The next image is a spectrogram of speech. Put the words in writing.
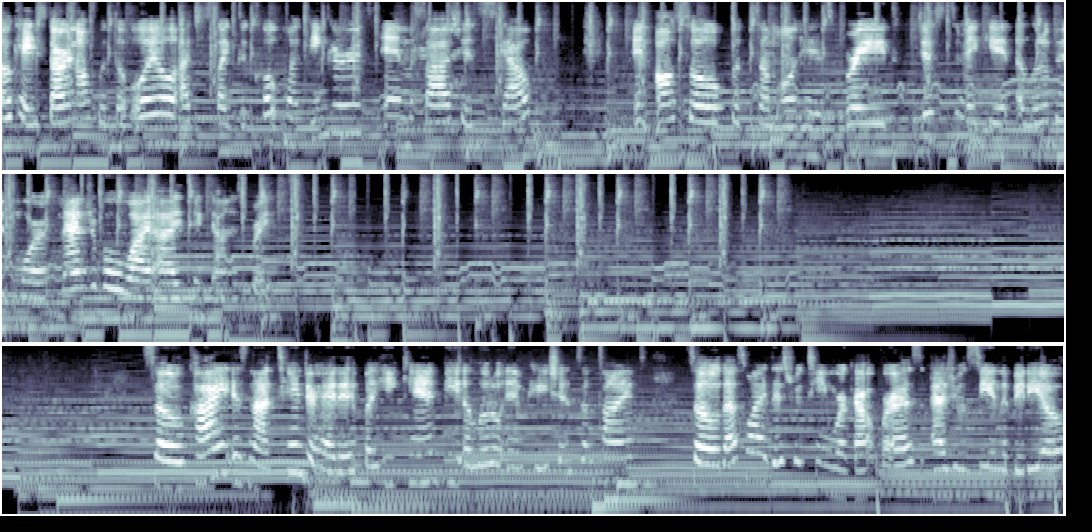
Okay, starting off with the oil, I just like to coat my fingers and massage his scalp and also put some on his braids just to make it a little bit more manageable while I take down his braids. So Kai is not tender-headed, but he can be a little impatient sometimes. So that's why this routine worked out for us. As you'll see in the video,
